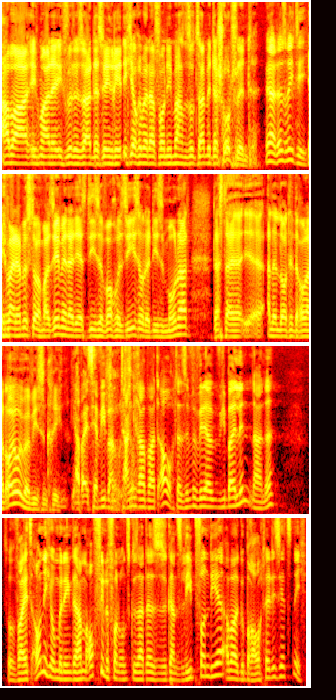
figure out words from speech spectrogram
Aber ich meine, ich würde sagen, deswegen rede ich auch immer davon, die machen sozusagen mit der Schrotflinte. ja, das ist richtig. Ich meine, da müsst ihr doch mal sehen, wenn du jetzt diese Woche siehst oder diesen Monat, dass da äh, alle Leute 300 Euro überwiesen kriegen. Ja, aber ist ja wie beim Tankrabatt auch. Da sind wir wieder wie bei Lindner, ne? So, war jetzt auch nicht unbedingt, da haben auch viele von uns gesagt, das ist ganz lieb von dir, aber gebraucht hätte ich es jetzt nicht.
